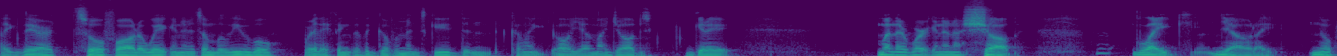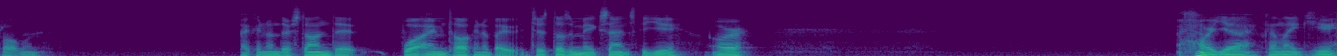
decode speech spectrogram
like they are so far awake and it's unbelievable where they think that the government's good and kind of like oh yeah my job's great when they're working in a shop like yeah alright no problem I can understand that what I'm talking about just doesn't make sense to you or or yeah kind of like you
